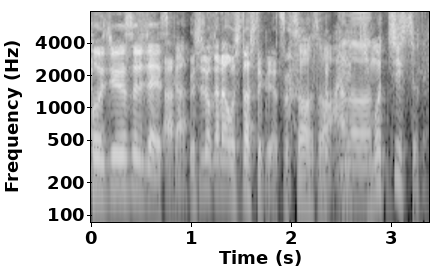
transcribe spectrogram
補充するじゃないですか。あ後ろから押し出してくやつ。そうそう。あれ気持ちいいっすよね。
